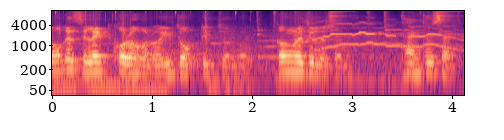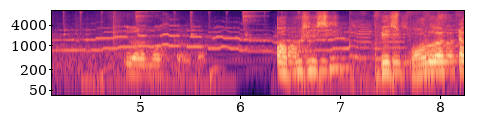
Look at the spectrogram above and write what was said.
তোমাকে সিলেক্ট করা হলো এই জবটির জন্য। Congratulation thank you sir you are most welcome অবশেষে বেশ বড় একটা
